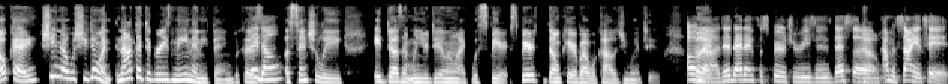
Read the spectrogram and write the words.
okay, she know what she's doing. Not that degrees mean anything because they don't. Essentially, it doesn't when you're dealing like with spirits. Spirits don't care about what college you went to. Oh no, that that ain't for spiritual reasons. That's um, no. I'm a science head.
